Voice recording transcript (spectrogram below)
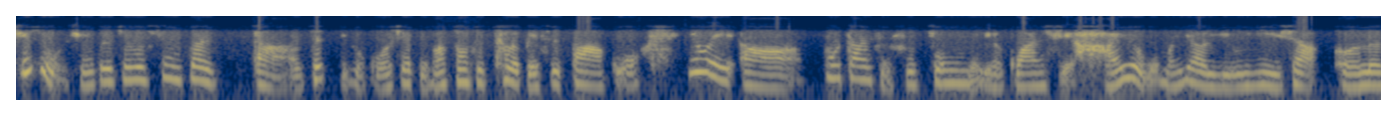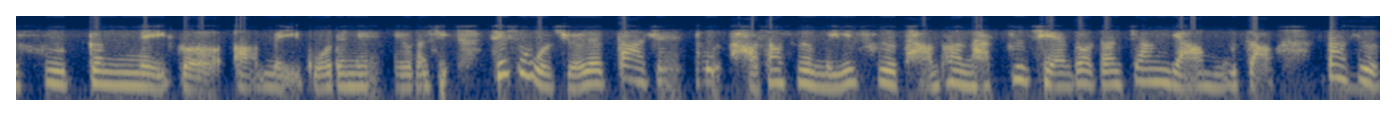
其实我觉得就是现在啊，这几个国家，比方说是特别是大国，因为啊，不单只是中美的关系，还有我们要留意一下俄罗斯跟那个啊美国的那个关系。其实我觉得大家都好像是每一次谈判他之前都在张牙舞爪，但是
